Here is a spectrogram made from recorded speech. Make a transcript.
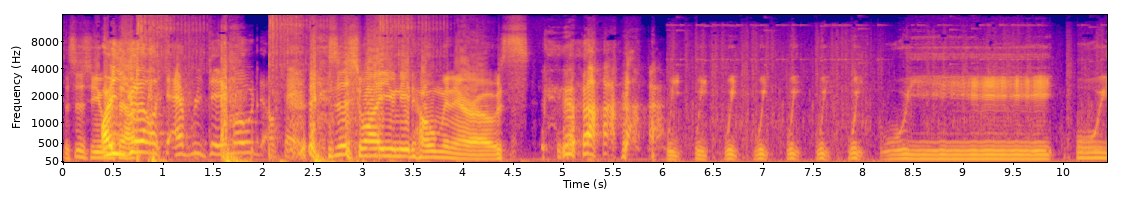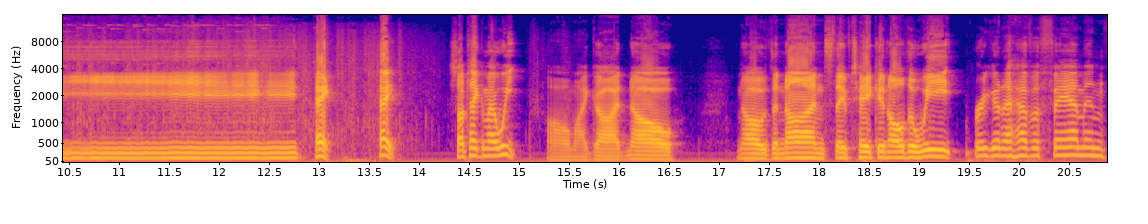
this is you. Are you without- gonna like every game mode? Okay. This is why you need homing arrows. wheat, wheat, wheat, wheat, wheat, wheat, wheat, wheat, wheat. Hey, hey, stop taking my wheat. Oh my god, no. No, the Nons, they've taken all the wheat. We're gonna have a famine.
